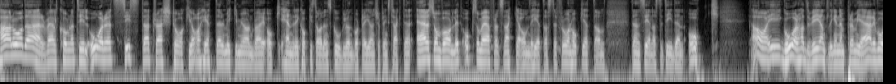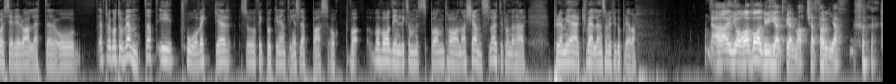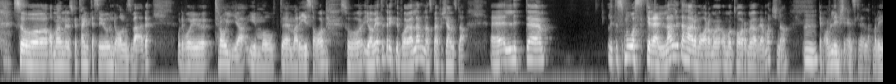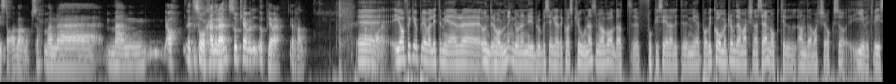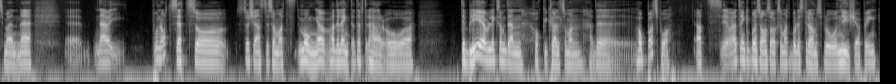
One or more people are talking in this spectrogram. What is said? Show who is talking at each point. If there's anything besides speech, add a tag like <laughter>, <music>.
Speaker 1: Hallå där! Välkomna till årets sista Trash Talk. Jag heter Micke Mjörnberg och Henrik Hockeystaden Skoglund borta i Jönköpingstrakten är som vanligt också med för att snacka om det hetaste från Hockeyettan den senaste tiden. Och ja, igår hade vi egentligen en premiär i vårserier och allettor och efter att ha gått och väntat i två veckor så fick pucken äntligen släppas. Och vad, vad var din liksom spontana känsla utifrån den här premiärkvällen som vi fick uppleva?
Speaker 2: Ja, jag valde ju helt fel match att följa. <laughs> så om man nu ska tänka sig underhållningsvärde. Och det var ju Troja emot eh, Mariestad. Så jag vet inte riktigt vad jag lämnas med för känsla. Eh, lite lite småskrällar lite här och var om man, om man tar de övriga matcherna. Mm. Det var väl i och för sig en skräll att Mariestad vann också. Men, eh, men ja, lite så generellt så kan jag väl uppleva det i alla fall.
Speaker 1: Eh, jag fick uppleva lite mer eh, underhållning då när Nybro besegrade Karlskrona som jag valde att fokusera lite mer på Vi kommer till de där matcherna sen och till andra matcher också givetvis men eh nej, på något sätt så så känns det som att många hade längtat efter det här och det blev liksom den hockeykväll som man hade hoppats på. Att, jag tänker på en sån sak som att både Strömsbro och Nyköping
